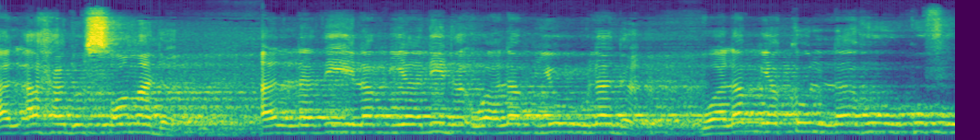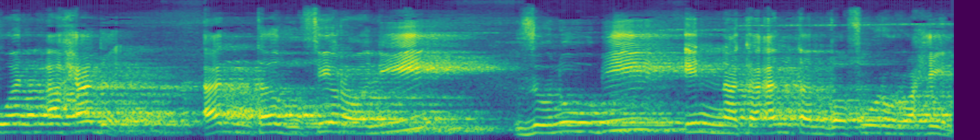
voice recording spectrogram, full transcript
al ahad samad alladhi lam yalid wa lam yulad wa lam yakul lahu kufuwan ahad an taghfir li dhunubi innaka antal ghafurur rahim.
